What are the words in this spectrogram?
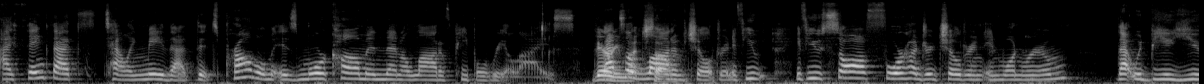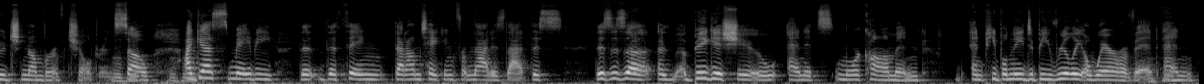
I think that's telling me that this problem is more common than a lot of people realize. Very that's a lot so. of children. If you if you saw 400 children in one room, that would be a huge number of children. Mm-hmm, so mm-hmm. I guess maybe the the thing that I'm taking from that is that this this is a, a, a big issue and it's more common and people need to be really aware of it mm-hmm. and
